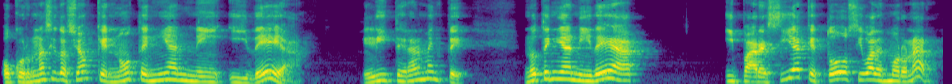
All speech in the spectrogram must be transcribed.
ocurrió una situación que no tenía ni idea, literalmente, no tenía ni idea y parecía que todo se iba a desmoronar.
